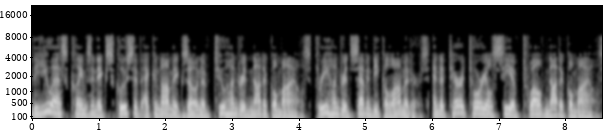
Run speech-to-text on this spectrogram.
The U.S. claims an exclusive economic zone of 200 nautical miles 370 kilometers and a territorial sea of 12 nautical miles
